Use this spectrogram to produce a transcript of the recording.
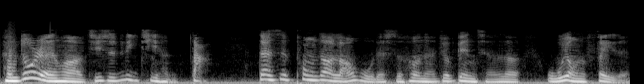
很多人哈其实力气很大，但是碰到老虎的时候呢，就变成了无用的废人，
